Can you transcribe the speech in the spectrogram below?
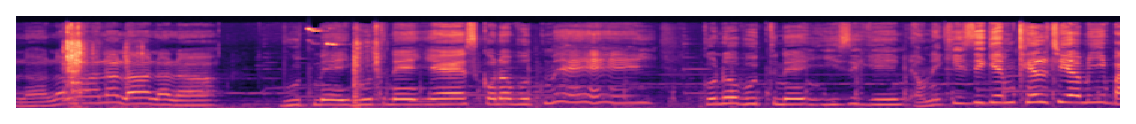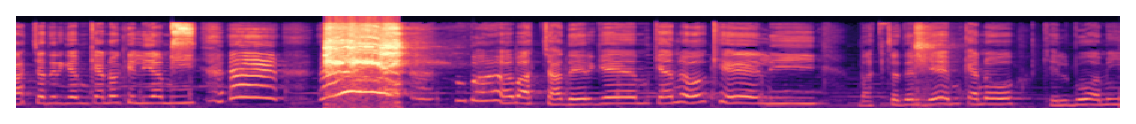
লা লা লা লা লা লা। ভূত নেই ভূত নেই ইয়েস কোনো ভূত নেই। কোনো ভূত নেই ইজি গেম অনেক ইজি গেম খেলছি আমি। বাচ্চাদের গেম কেন খেলি আমি? বাচ্চাদের গেম কেন খেলি? বাচ্চাদের গেম কেন খেলব আমি?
